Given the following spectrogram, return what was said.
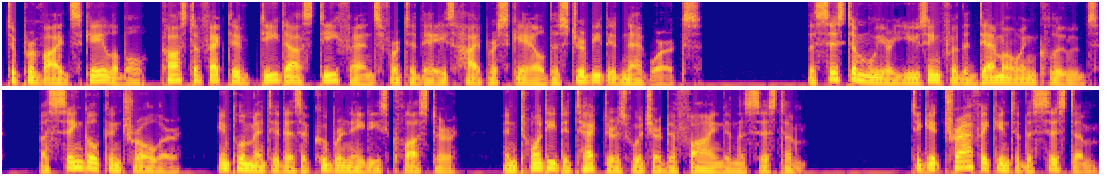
to provide scalable, cost-effective DDoS defense for today's hyperscale distributed networks. The system we are using for the demo includes a single controller, implemented as a Kubernetes cluster, and 20 detectors which are defined in the system. To get traffic into the system,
